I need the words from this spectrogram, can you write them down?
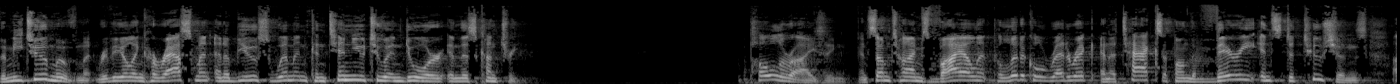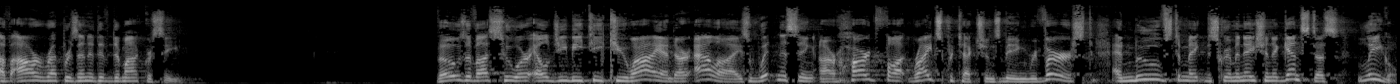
The Me Too movement, revealing harassment and abuse women continue to endure in this country. Polarizing and sometimes violent political rhetoric and attacks upon the very institutions of our representative democracy. Those of us who are LGBTQI and our allies witnessing our hard fought rights protections being reversed and moves to make discrimination against us legal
